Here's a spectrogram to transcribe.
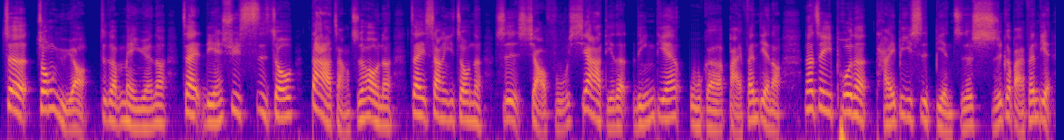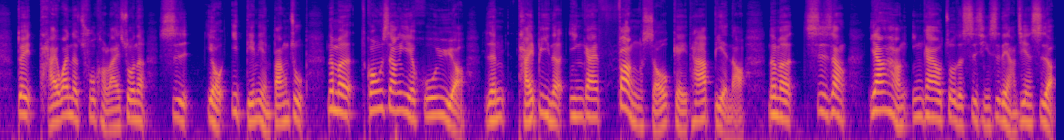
这终于哦，这个美元呢，在连续四周大涨之后呢，在上一周呢是小幅下跌的零点五个百分点哦。那这一波呢，台币是贬值十个百分点，对台湾的出口来说呢是。有一点点帮助。那么，工商业呼吁哦，人台币呢应该放手给它贬哦。那么，事实上，央行应该要做的事情是两件事哦。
